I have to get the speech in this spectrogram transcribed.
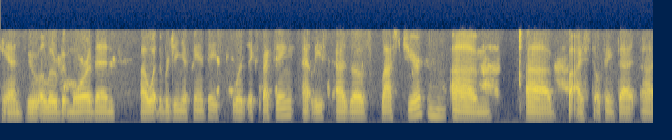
can do a little bit more than uh, what the Virginia fan base was expecting, at least as of last year. Mhm. Um, uh, but I still think that uh,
